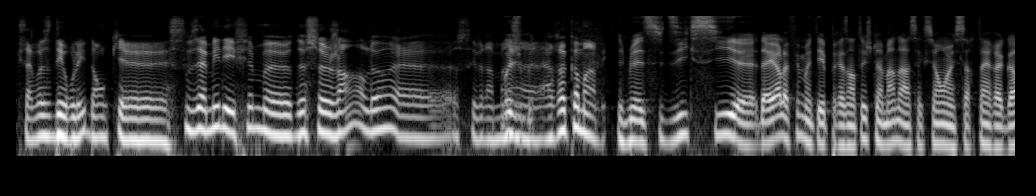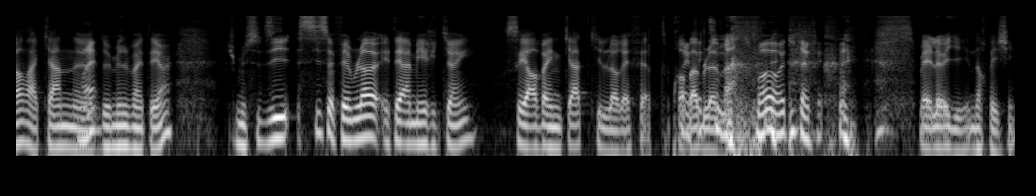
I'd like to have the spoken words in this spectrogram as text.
que ça va se dérouler. Donc, euh, si vous aimez les films euh, de ce genre-là, euh, c'est vraiment je me- à recommander. Je me suis dit que si. euh, D'ailleurs, le film a été présenté justement dans la section Un certain regard à Cannes euh, Ouais. 2021. Je me suis dit, si ce film-là était américain, c'est A24 qui l'aurait fait, probablement. Oui, tout à fait. Mais là, il est norvégien.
